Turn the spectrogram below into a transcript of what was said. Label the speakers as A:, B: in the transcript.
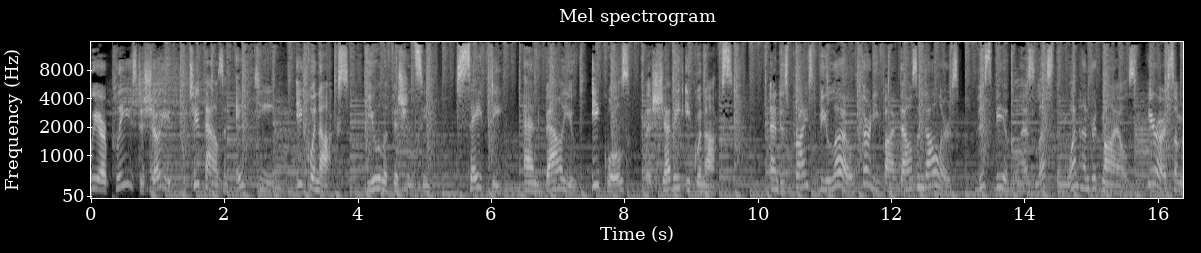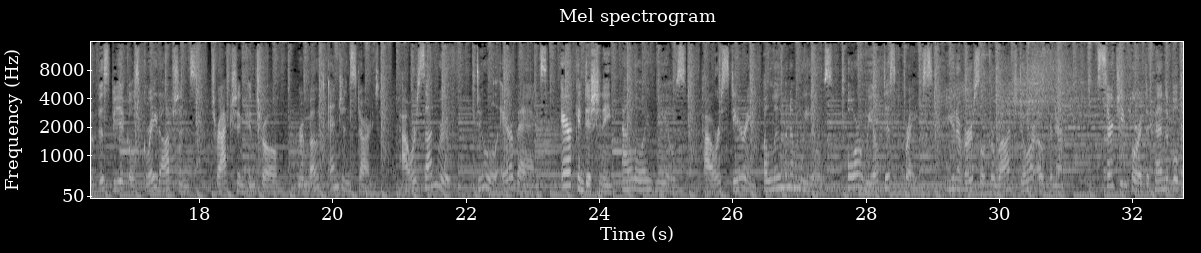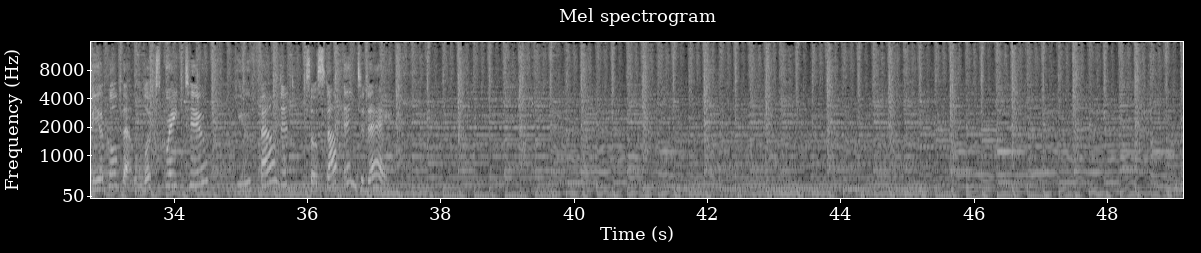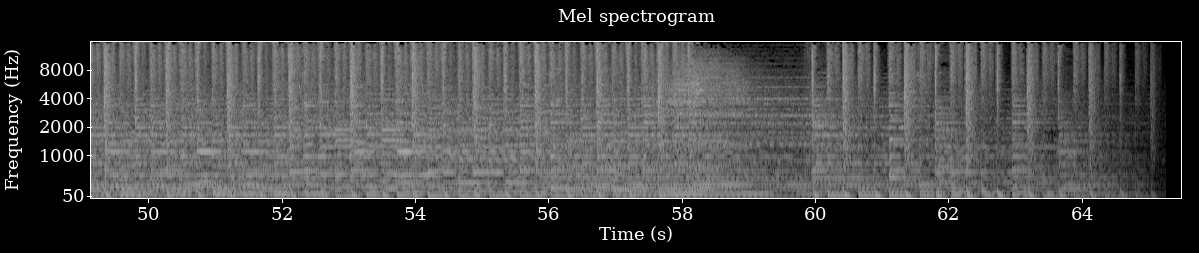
A: We are pleased to show you the 2018 Equinox. Fuel efficiency, safety, and value equals the Chevy Equinox and is priced below $35,000. This vehicle has less than 100 miles. Here are some of this vehicle's great options. Traction control, remote engine start, power sunroof, dual airbags, air conditioning, alloy wheels, power steering, aluminum wheels, four-wheel disc brakes, universal garage door opener. Searching for a dependable vehicle that looks great too? You found it, so stop in today.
